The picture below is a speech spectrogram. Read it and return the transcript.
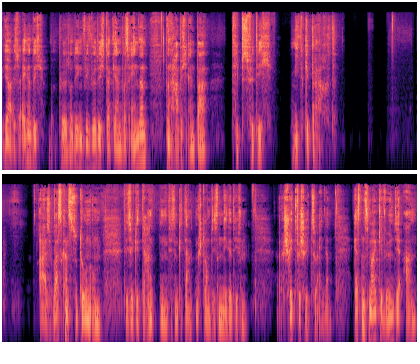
ja, ist eigentlich blöd und irgendwie würde ich da gern was ändern, dann habe ich ein paar Tipps für dich mitgebracht. Also, was kannst du tun, um diese Gedanken, diesen Gedankenstrom, diesen negativen äh, Schritt für Schritt zu ändern? Erstens mal gewöhn dir an,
